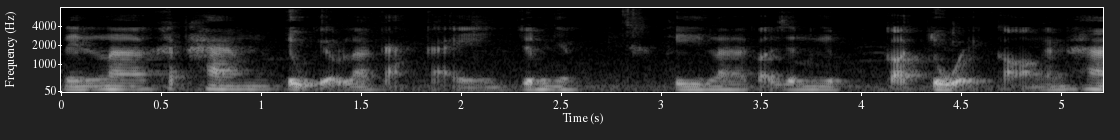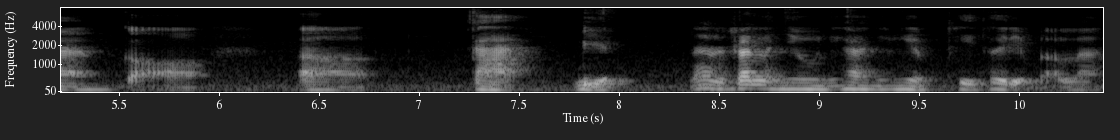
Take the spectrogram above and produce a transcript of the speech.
nên là khách hàng chủ yếu là các cái doanh nghiệp thì là có doanh nghiệp có chuỗi có ngân hàng có uh, cả biển rất là, rất là nhiều những doanh nghiệp thì thời điểm đó là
